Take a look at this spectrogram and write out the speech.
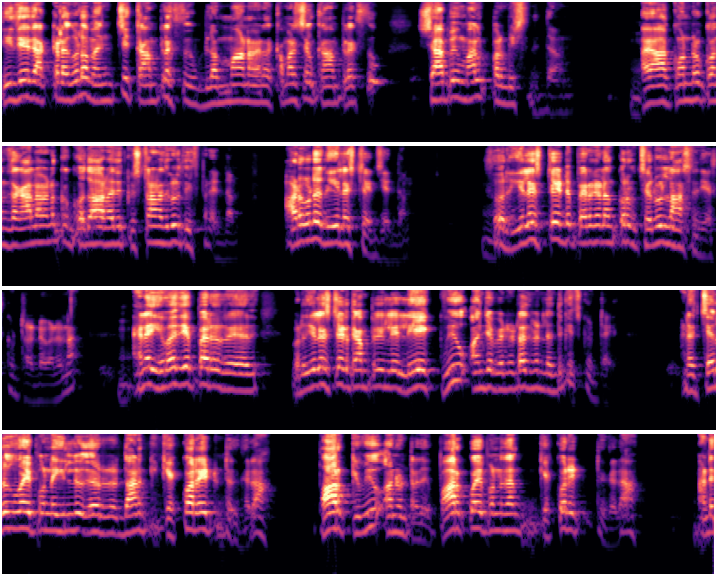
తీసేసి అక్కడ కూడా మంచి కాంప్లెక్స్ బ్రహ్మాండమైన కమర్షియల్ కాంప్లెక్స్ షాపింగ్ మాల్కి పర్మిషన్ ఇద్దాం. ఆ కొండ కొంతకాలం వెనక గోదావరి నది కృష్ణా నది కూడా తీసి పడేద్దాం ఆడ కూడా రియల్ ఎస్టేట్ చేద్దాం. సో రియల్ ఎస్టేట్ పెరగడం కొరకు చెరువులు నాశనం చేసుకుంటారు ఎవరైనా. అయినా ఎవరు చెప్పారు రియల్ ఎస్టేట్ కంపెనీలు లేక్ వ్యూ అని చెప్పి అడ్వర్టైజ్మెంట్లు ఎందుకు ఇచ్చుకుంటాయి? అంటే చెరువు వైపు ఉన్న ఇల్లు దానికి ఎక్కువ రేట్ ఉంటుంది కదా. పార్క్ వ్యూ అని ఉంటుంది. పార్క్ వైపు ఉన్న దానికి ఎక్కువ రేట్ ఉంటుంది కదా. అంటే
